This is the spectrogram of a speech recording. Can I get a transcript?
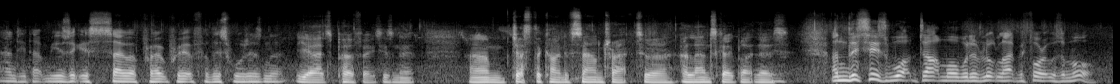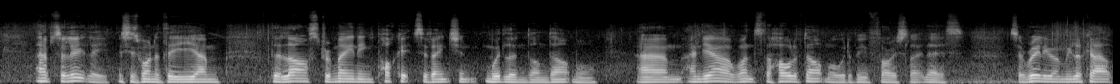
Andy, that music is so appropriate for this wood, isn't it? Yeah, it's perfect, isn't it? Um, just the kind of soundtrack to a, a landscape like this. And this is what Dartmoor would have looked like before it was a moor. Absolutely. This is one of the um, the last remaining pockets of ancient woodland on Dartmoor. Um, and yeah, once the whole of Dartmoor would have been forest like this. So really, when we look out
